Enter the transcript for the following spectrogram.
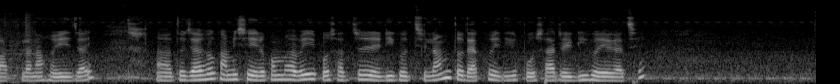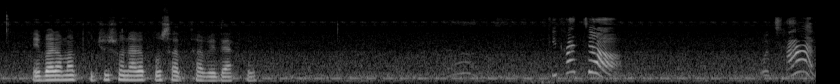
পাতলা না হয়ে যায়। তো যাই হোক, আমি সেই রকমভাবেই প্রসাদটা রেডি করছিলাম। তো দেখো, এদিকে প্রসাদ রেডি হয়ে গেছে। এবার আমার পুচু সোনারা প্রসাদ খাবে দেখো। কি খাচ্ছ? ও ছাদ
